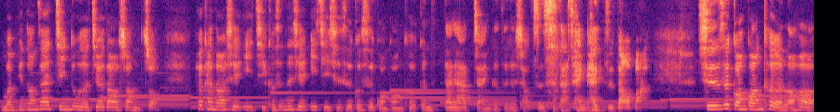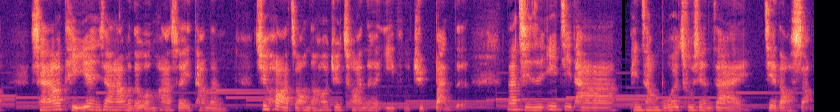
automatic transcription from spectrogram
我们平常在京都的街道上走，会看到一些艺伎，可是那些艺伎其实都是观光客。跟大家讲一个这个小知识，大家应该知道吧？其实是观光客，然后想要体验一下他们的文化，所以他们去化妆，然后去穿那个衣服去扮的。那其实艺伎它平常不会出现在街道上，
